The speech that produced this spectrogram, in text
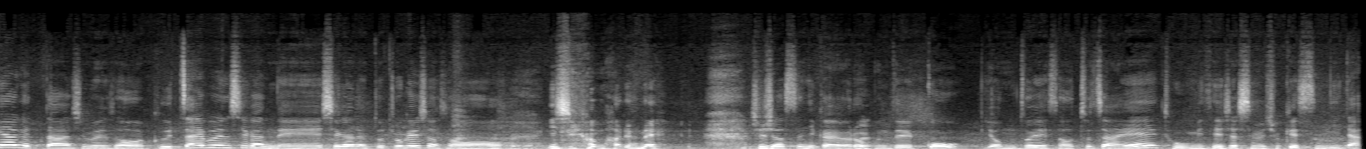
해야겠다 하시면서 그 짧은 시간 내에 시간을 또 쪼개셔서 이 시간 마련해 주셨으니까 여러분들 꼭 염두에서 투자에 도움이 되셨으면 좋겠습니다.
